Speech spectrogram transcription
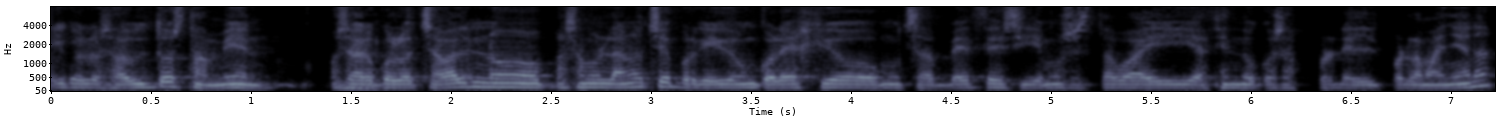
y con los adultos también. O sea, con los chavales no pasamos la noche porque he ido a un colegio muchas veces y hemos estado ahí haciendo cosas por, el, por la mañana.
